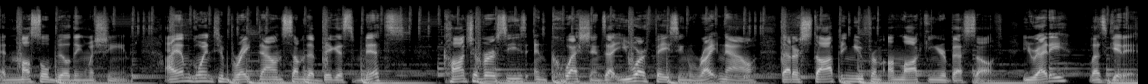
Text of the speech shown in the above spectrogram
and muscle building machine. I am going to break down some of the biggest myths controversies, and questions that you are facing right now that are stopping you from unlocking your best self. You ready? Let's get it.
